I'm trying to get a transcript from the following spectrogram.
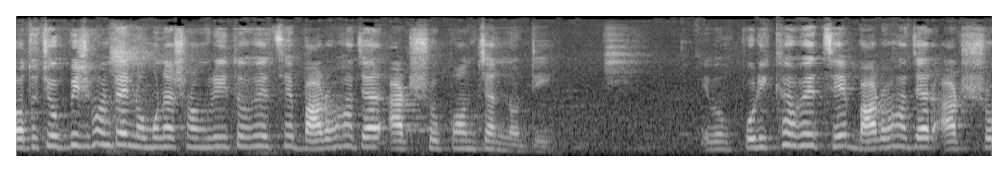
গত চব্বিশ ঘন্টায় নমুনা সংগৃহীত হয়েছে বারো হাজার আটশো পঞ্চান্নটি এবং পরীক্ষা হয়েছে বারো হাজার আটশো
